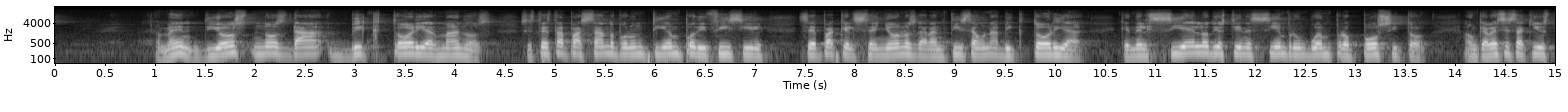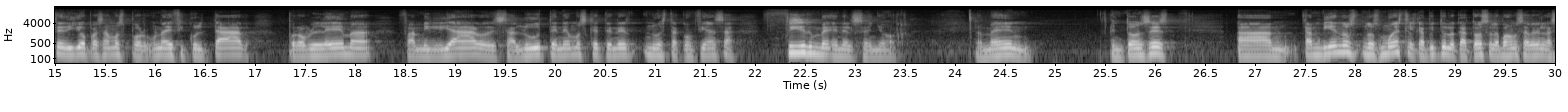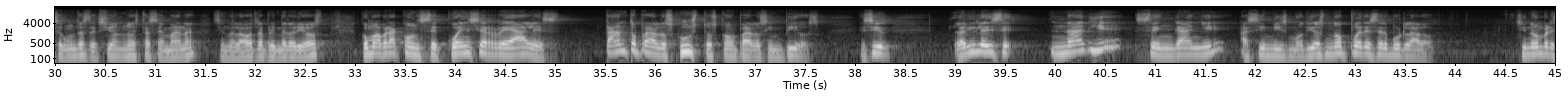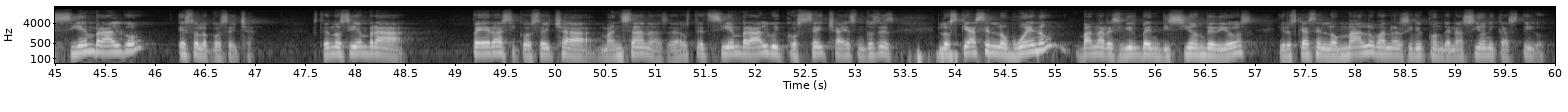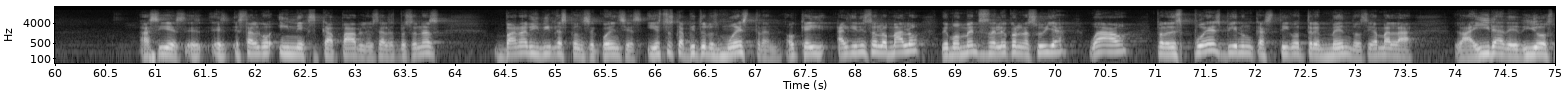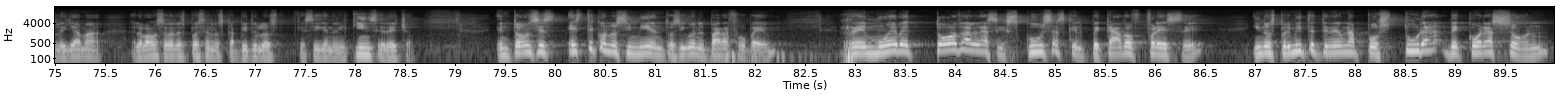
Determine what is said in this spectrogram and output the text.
Amén. Dios nos da victoria, hermanos. Si usted está pasando por un tiempo difícil, sepa que el Señor nos garantiza una victoria, que en el cielo Dios tiene siempre un buen propósito. Aunque a veces aquí usted y yo pasamos por una dificultad, problema familiar o de salud, tenemos que tener nuestra confianza firme en el Señor. Amén. Entonces, también nos, muestra el capítulo 14, lo vamos a ver en la segunda sección, no esta semana, sino la otra, primero Dios, cómo habrá consecuencias reales, tanto para los justos como para los impíos. Es decir, la Biblia dice, nadie se engañe a sí mismo, Dios no puede ser burlado. Si un hombre siembra algo, eso lo cosecha. Usted no siembra peras y cosecha manzanas. Usted siembra algo y cosecha eso. Entonces, los que hacen lo bueno van a recibir bendición de Dios y los que hacen lo malo van a recibir condenación y castigo. Así es, es, algo inexcapable. O sea, las personas van a vivir las consecuencias. Y estos capítulos muestran, ok, alguien hizo lo malo, de momento salió con la suya, wow, pero después viene un castigo tremendo, se llama la, la ira de Dios, le llama, lo vamos a ver después en los capítulos que siguen, el 15 de hecho. Entonces, este conocimiento, sigo en el párrafo B, remueve todas las excusas que el pecado ofrece y nos permite tener una postura de corazón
